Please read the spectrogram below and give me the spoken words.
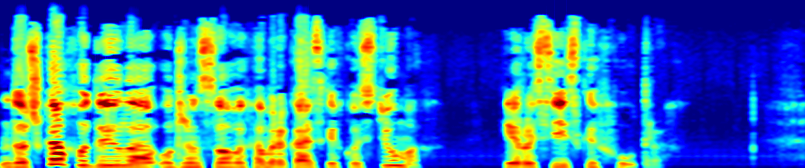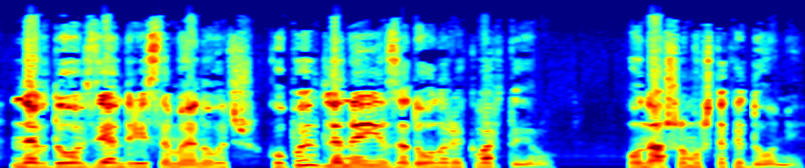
Дочка ходила у джинсових американських костюмах і російських хутрах. Невдовзі Андрій Семенович купив для неї за долари квартиру у нашому ж таки домі,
